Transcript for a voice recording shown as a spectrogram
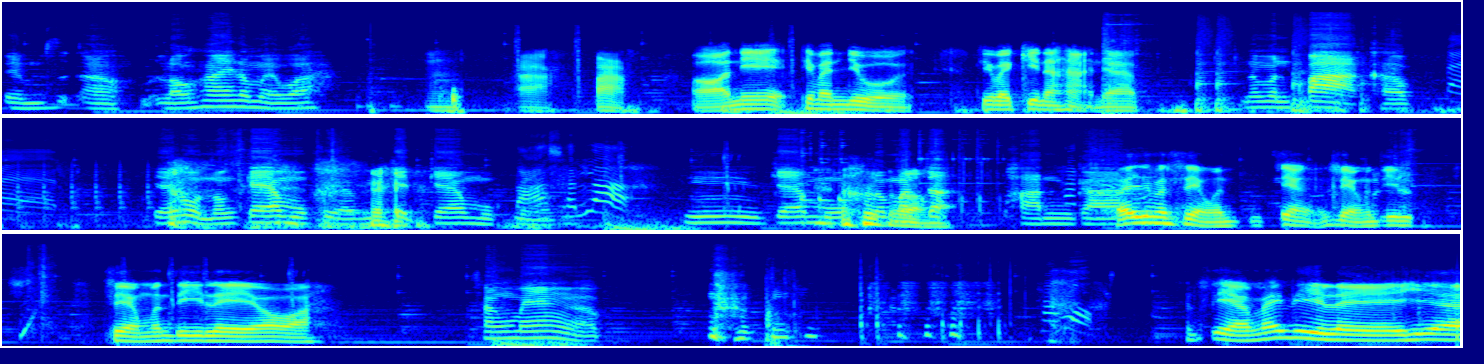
เอ็มอ้าวร้องไห้ทำไมวะ ปากปากอ๋อ นี่ที่มันอยู่ที่ไว้กินอาหารเนะครับ นั่นมันปากครับแปดเดี๋ยวผมต้องแก้มุกเลยวิกเก็ตแก้มุกตานะฉันละอืม แก้มุกแล้วมันจะพันกันเฮ้ยมันเสียงมันเสียงเสียงมันดีเสียงมันดีเลยป่ะวะ ช่างแม่งครับห้าหก เสียงไม่งดีเลยเฮีย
